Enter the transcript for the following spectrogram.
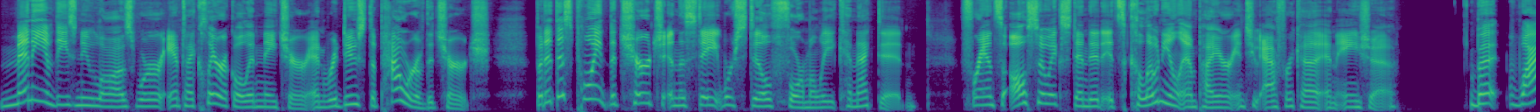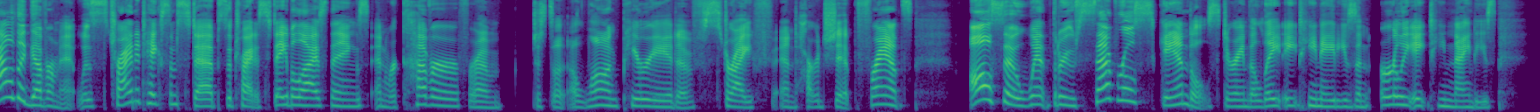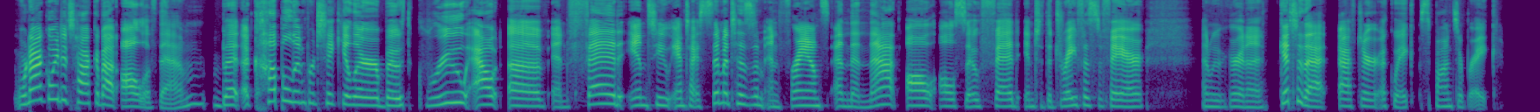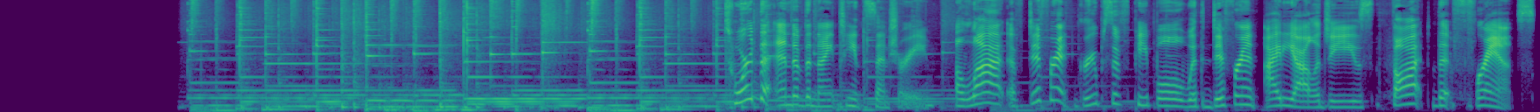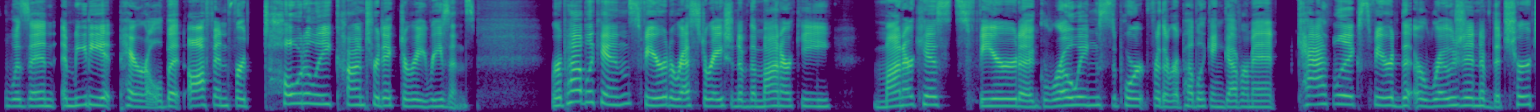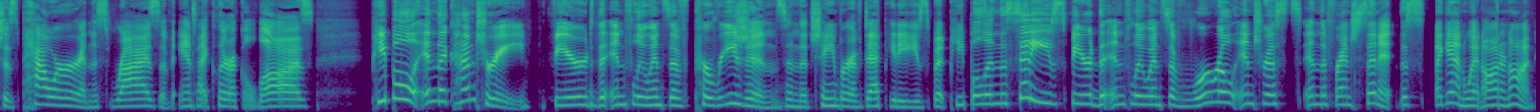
Many of these new laws were anti clerical in nature and reduced the power of the church. But at this point, the church and the state were still formally connected. France also extended its colonial empire into Africa and Asia. But while the government was trying to take some steps to try to stabilize things and recover from just a, a long period of strife and hardship. France also went through several scandals during the late 1880s and early 1890s. We're not going to talk about all of them, but a couple in particular both grew out of and fed into anti Semitism in France, and then that all also fed into the Dreyfus Affair. And we're going to get to that after a quick sponsor break. Toward the end of the 19th century, a lot of different groups of people with different ideologies thought that France was in immediate peril, but often for totally contradictory reasons. Republicans feared a restoration of the monarchy. Monarchists feared a growing support for the Republican government. Catholics feared the erosion of the church's power and this rise of anti clerical laws. People in the country feared the influence of Parisians in the Chamber of Deputies, but people in the cities feared the influence of rural interests in the French Senate. This, again, went on and on.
